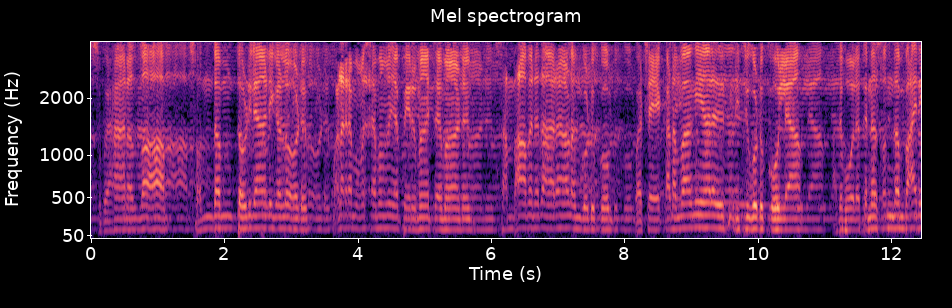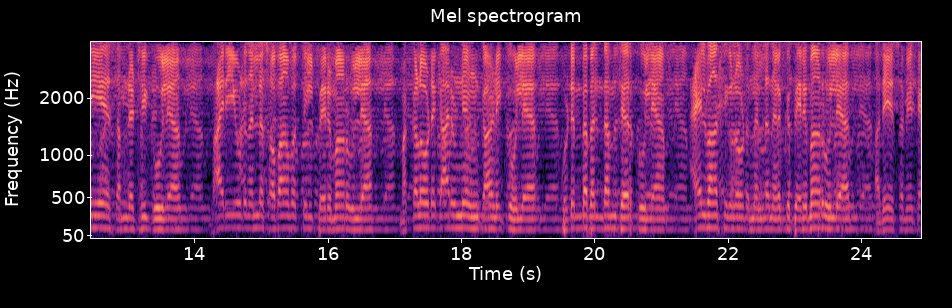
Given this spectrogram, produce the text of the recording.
സുബാനല്ലാ സ്വന്തം തൊഴിലാളികളോട് വളരെ മോശമായ പെരുമാറ്റമാണ്. സംഭാവന ധാരാളം കൊടുക്കും. പക്ഷേ കടം വാങ്ങിയാൽ അത് തിരിച്ചു കൊടുക്കൂല. അതുപോലെ തന്നെ സ്വന്തം ഭാര്യയെ സംരക്ഷിക്കൂല. ഭാര്യയോട് നല്ല സ്വഭാവത്തിൽ പെരുമാറൂല. മക്കളോട് കാരുണ്യം കാണിക്കൂല കുടുംബ ബന്ധം ചേർക്കൂല അയൽവാസികളോട് നല്ല നിലയ്ക്ക് പെരുമാറൂല. അതേസമയത്ത്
